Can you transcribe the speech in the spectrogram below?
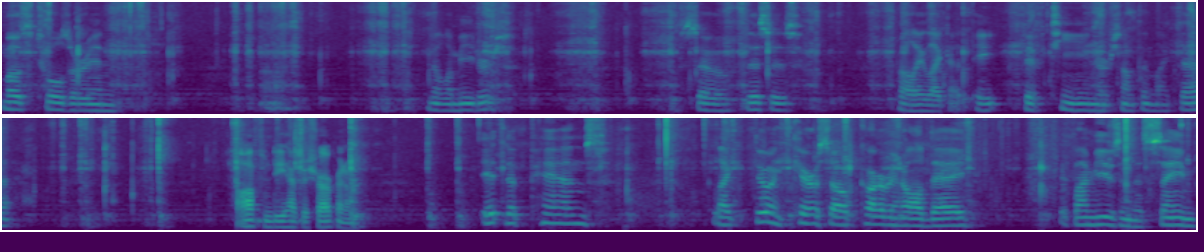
most tools are in millimeters. So this is probably like a 815 or something like that. How often do you have to sharpen them? It depends. Like doing carousel carving all day, if I'm using the same,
